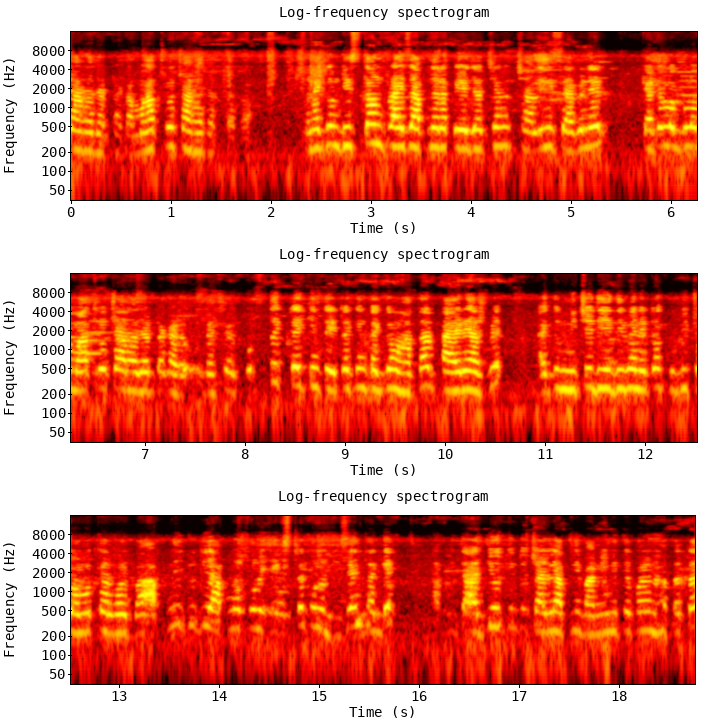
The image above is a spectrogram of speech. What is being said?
চার হাজার টাকা, মাত্র চার হাজার টাকা। মানে একদম ডিসকাউন্ট প্রাইসে আপনারা পেয়ে যাচ্ছেন শালিনী সেভেনের ক্যাটালগগুলো মাত্র চার হাজার টাকা। দেখছেন প্রত্যেকটাই কিন্তু এটা কিন্তু একদম হাতার পায়রে আসবে। একদম নিচে দিয়ে দিবেন, এটা খুবই চমৎকার হয়। বা আপনি যদি আপনার কোনো এক্সট্রা কোনো ডিজাইন থাকে, আপনি তা দিয়েও কিন্তু চাইলে আপনি বানিয়ে নিতে পারেন হাতাটা।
